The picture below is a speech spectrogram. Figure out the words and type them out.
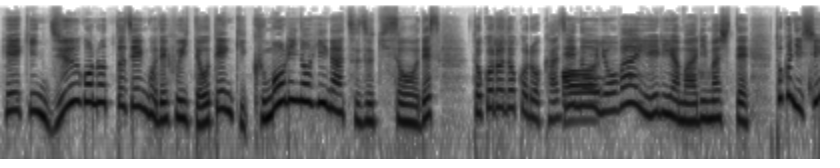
平均15ノット前後で吹いてお天気曇りの日が続きそうです。ところどころ風の弱いエリアもありまして、特に辛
